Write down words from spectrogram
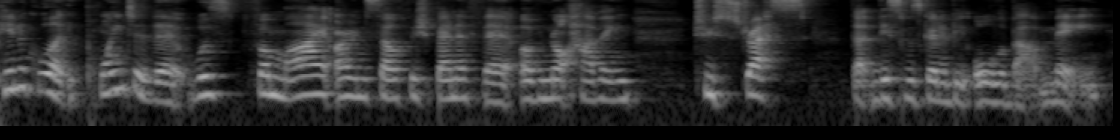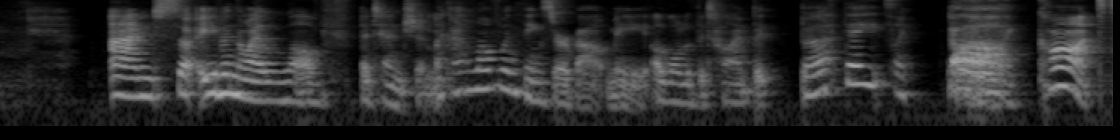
pinnacle like point of it was for my own selfish benefit of not having to stress that this was going to be all about me. And so even though I love attention, like I love when things are about me a lot of the time, but birthday it's like ah, I can't.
